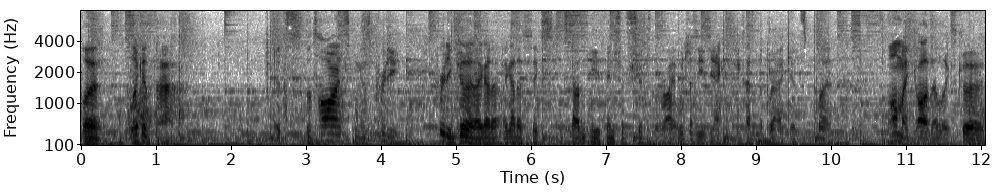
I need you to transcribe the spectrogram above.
But look at that. It's the tolerance is pretty, pretty good. I gotta, I gotta fix. It's got an eighth inch of shift to the right, which is easy. I can fix that in the brackets. But oh my god, that looks good.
